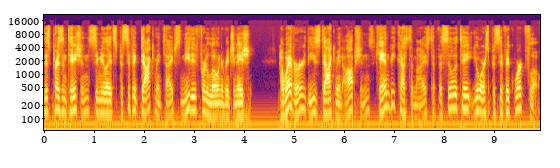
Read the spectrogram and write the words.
This presentation simulates specific document types needed for loan origination. However, these document options can be customized to facilitate your specific workflow.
